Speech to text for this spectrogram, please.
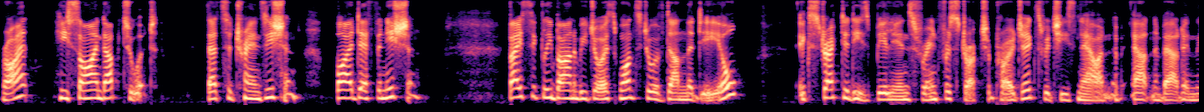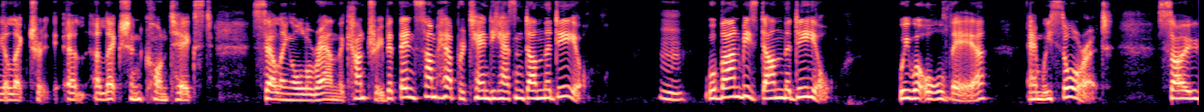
right? He signed up to it. That's a transition by definition. Basically, Barnaby Joyce wants to have done the deal, extracted his billions for infrastructure projects, which he's now out and about in the electric, election context, selling all around the country, but then somehow pretend he hasn't done the deal. Mm. Well, Barnaby's done the deal. We were all there and we saw it. So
